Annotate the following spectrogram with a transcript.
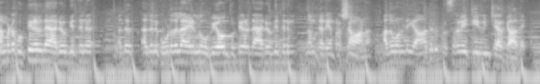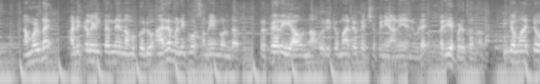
നമ്മുടെ കുട്ടികളുടെ ആരോഗ്യത്തിന് അത് അതിന് കൂടുതലായുള്ള ഉപയോഗം കുട്ടികളുടെ ആരോഗ്യത്തിനും നമുക്കറിയാം പ്രശ്നമാണ്. അതുകൊണ്ട് യാതൊരു പ്രിസർവേറ്റീവും ചേർക്കാതെ നമ്മളുടെ അടുക്കളയിൽ തന്നെ നമുക്കൊരു അരമണിക്കൂർ സമയം കൊണ്ട് പ്രിപ്പയർ ചെയ്യാവുന്ന ഒരു ടൊമാറ്റോ കെച്ചപ്പിനെയാണ് ഞാനിവിടെ പരിചയപ്പെടുത്തുന്നത്. ഈ ടൊമാറ്റോ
